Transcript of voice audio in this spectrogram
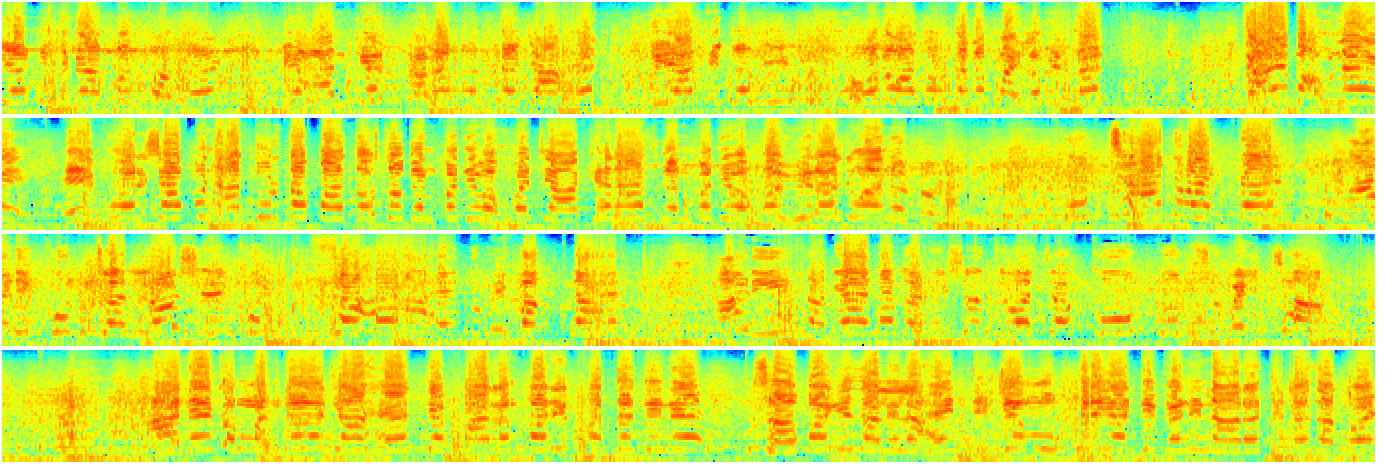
या ठिकाणी आपण पाहतोय की आणखी कलावंत जे आहेत ते या ठिकाणी ढोल वाजवताना पाहायला मिळतात. काय भावना आहे? एक वर्ष आपण आतुरता पाहत असतो गणपती बाप्पाची. अखेर आज गणपती बाप्पा विराजमान होतो खूप छान वाटतं आणि खूप जल्लोष आहे खूप उत्साह आहे तुम्ही बघताय. आणि सगळ्यांना गणेशोत्सवाच्या खूप खूप शुभेच्छा. अनेक मंडळ जे आहेत ते पारंपरिक पद्धतीने सहभागी झालेले आहेत. डीजे मुक्त या ठिकाणी नारा दिला जातोय.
